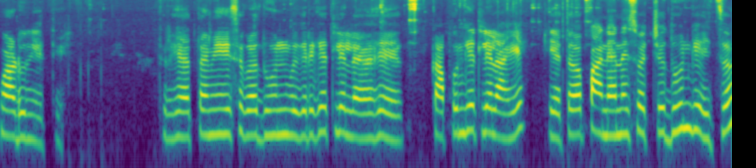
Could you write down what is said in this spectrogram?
वाढून येते. तर हे आता मी सगळं धुवून वगैरे घेतलेलं आहे हे कापून घेतलेलं आहे. हे आता पाण्याने स्वच्छ धुवून घ्यायचं.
